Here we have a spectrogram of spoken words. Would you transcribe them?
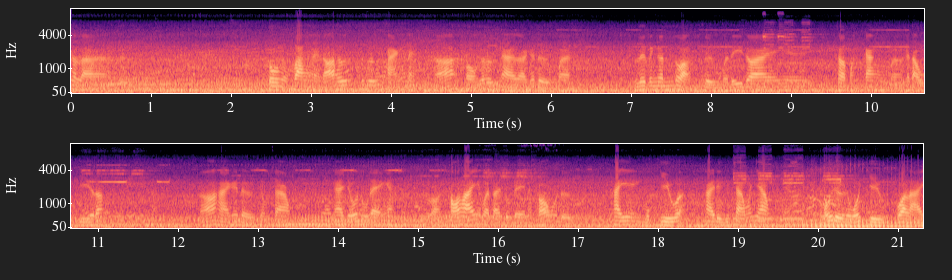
sẽ là đường Tôn Ngọc Văn này, đó, hướng, cái hướng thẳng này. Đó, còn cái hướng này là cái đường mà Lê Văn ninh các bạn, đường mà đi ra ờ, kho bằng căng mà cái đầu kia đó. Đó, hai cái đường song song, ngay chỗ trụ đèn á. Các bạn khó thấy nhưng mà tại trụ đèn nó có một đường hai một chiều á, hai đường song song với nhau. Mỗi đường là mỗi chiều qua lại.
